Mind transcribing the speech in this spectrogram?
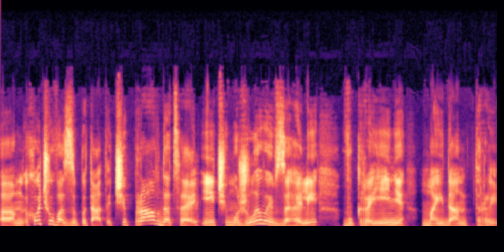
Е, Хочу вас запитати, чи правда це і чи можливий взагалі в Україні Майдан 3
